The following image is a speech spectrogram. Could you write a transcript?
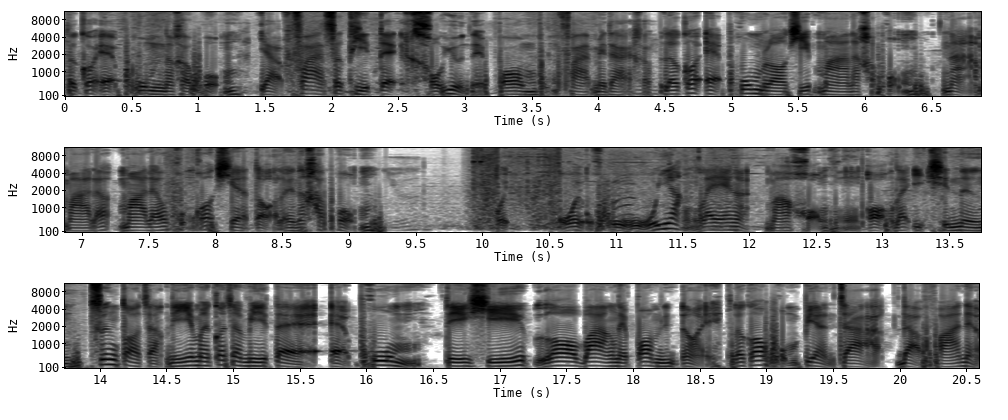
แล้วก็แอบพุ่มนะครับผมอยากฟาดสักทีแต่เขาอยู่ในป้อมผมฟาดไม่ได้ครับ แล้วก็แอบพุ่มรอคลิปมานะครับผมหนามาแล้วมาแล้วผมก็เคลียร์ต่อเลยนะครับผมโอ้ย โอ้ยโอ้โหอย่างแรงอะ่ะ มาของผมออกได้อีกชิ้นหนึ่งซึ่งต่อจากนี้มันก็จะมีแต่แอบพุ่ม ตีคีปล่อบ้างในป้อมนิดหน่อย แล้วก็ผมเปลี่ยนจากดาบฟ้าเนี่ย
